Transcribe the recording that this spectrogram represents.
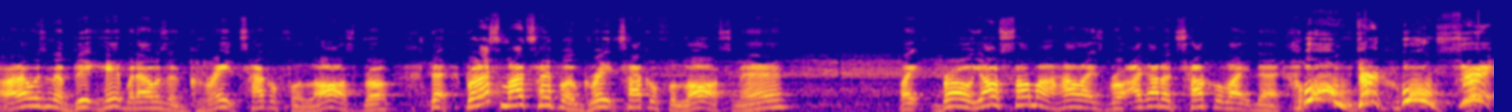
Oh, that wasn't a big hit, but that was a great tackle for loss, bro. That, bro, that's my type of great tackle for loss, man. Like, bro, y'all saw my highlights, bro. I got a tackle like that. Oh, oh, shit.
